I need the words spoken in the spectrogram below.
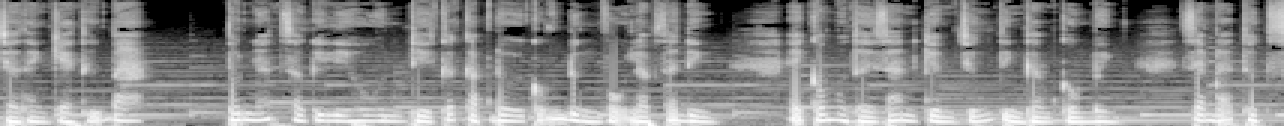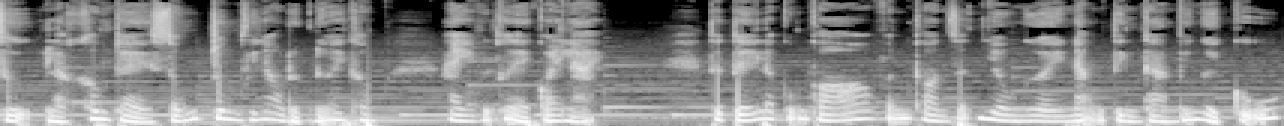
trở thành kẻ thứ ba. Tốt nhất sau khi ly hôn thì các cặp đôi cũng đừng vội lập gia đình. Hãy có một thời gian kiềm chứng tình cảm của mình, xem đã thực sự là không thể sống chung với nhau được nữa hay không, hay vẫn có thể quay lại thực tế là cũng có, vẫn còn rất nhiều người nặng tình cảm với người cũ,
